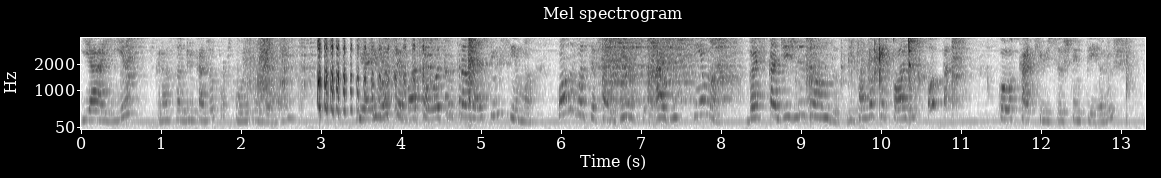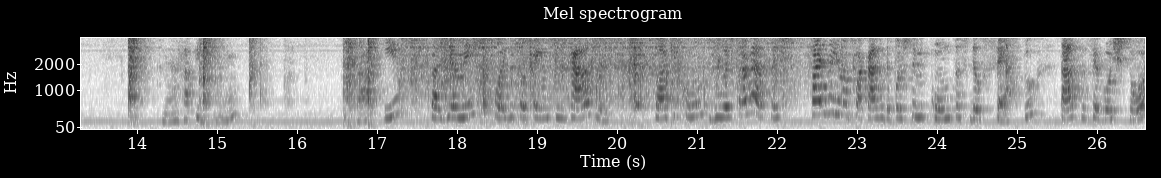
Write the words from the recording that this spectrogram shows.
E aí, a criança vai brincar de outra coisa agora. E aí você bota outra travessa em cima. Quando você faz isso, a de cima vai ficar deslizando. Então você pode, opa, colocar aqui os seus temperos, né, rapidinho, tá? E fazer a mesma coisa que eu tenho aqui em casa, só que com duas travessas. Faz aí na sua casa, depois você me conta se deu certo, tá? Se você gostou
